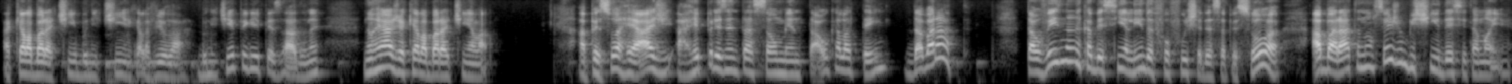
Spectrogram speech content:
Aquela baratinha bonitinha que ela viu lá. Bonitinha peguei pesado, né? Não reage àquela baratinha lá a pessoa reage à representação mental que ela tem da barata. Talvez na cabecinha linda fofucha dessa pessoa, a barata não seja um bichinho desse tamanho.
